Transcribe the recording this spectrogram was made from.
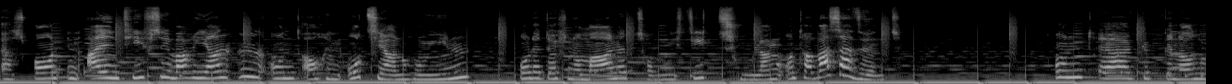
er spawnt in allen Tiefsee-Varianten und auch in Ozeanruinen oder durch normale Zombies, die zu lange unter Wasser sind. Und er gibt genauso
